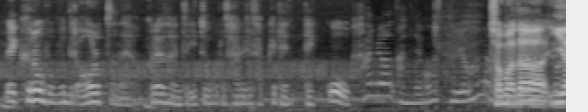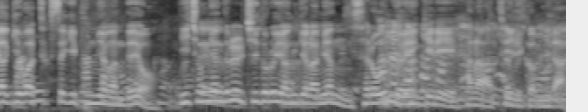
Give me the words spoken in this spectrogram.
근데 그런 부분들이 어렵잖아요. 그래서 이제 이쪽으로 자리를 잡게 됐, 고 하면 안 되고 되려고 하면 안 저마다 되고 그런 이야기와 많- 특색이 분명한데요. 이 청년들을 지도로 연결하면 새로운 여행길이 하나 트일 겁니다.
